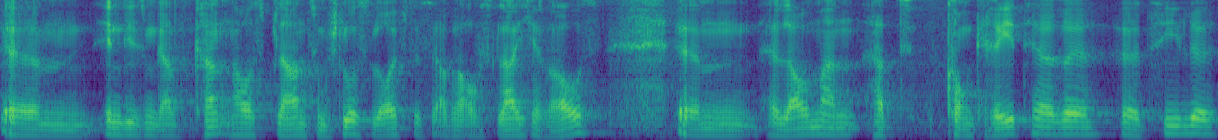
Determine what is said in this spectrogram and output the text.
ähm, in diesem ganzen Krankenhausplan. Zum Schluss läuft es aber aufs Gleiche raus. Ähm, Herr Laumann hat konkretere äh, Ziele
